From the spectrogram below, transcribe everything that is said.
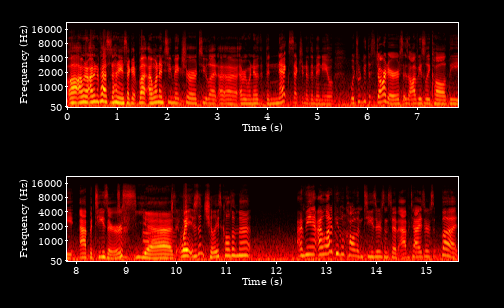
Uh, I'm gonna, I'm gonna pass it to Honey in a second, but I wanted to make sure to let uh, everyone know that the next section of the menu, which would be the starters, is obviously called the appetizers. yes. Wait, isn't Chili's call them that? I mean, a lot of people call them teasers instead of appetizers, but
